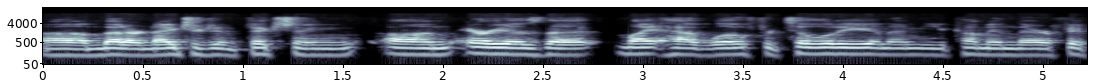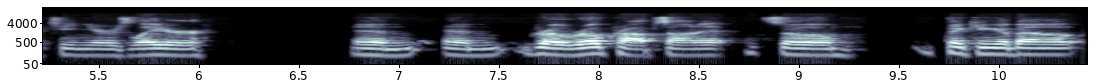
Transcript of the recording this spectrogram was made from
um, that are nitrogen fixing on areas that might have low fertility, and then you come in there 15 years later and and grow row crops on it. So thinking about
